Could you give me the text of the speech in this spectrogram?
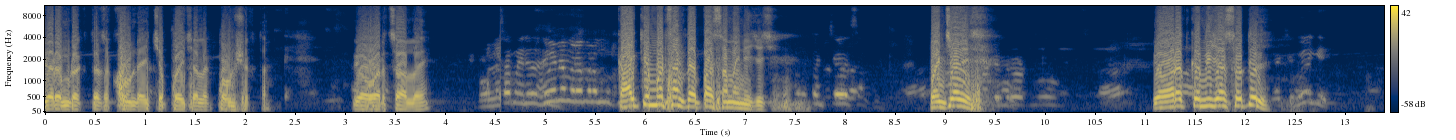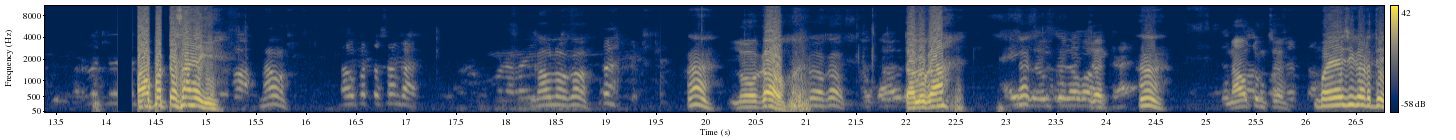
गरम रक्ताचा खोंड आहे चप्पल चालक पाहू शकता. व्यवहार चालू आहे. काय किंमत सांगताय पाच सहा महिन्याची? पंचेचाळीस. व्यवहारात कमी जास्त होतील? नाव पत्ता सांगा की. गाव गाव लोगाव. तालुका? नाव तुमचं? बयाजी गडदे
